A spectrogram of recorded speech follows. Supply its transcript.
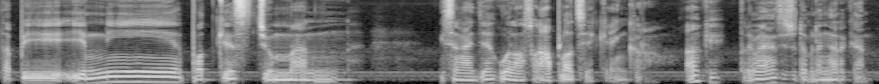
Tapi ini podcast cuman iseng aja gue langsung upload sih ke Anchor. Oke, terima kasih sudah mendengarkan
